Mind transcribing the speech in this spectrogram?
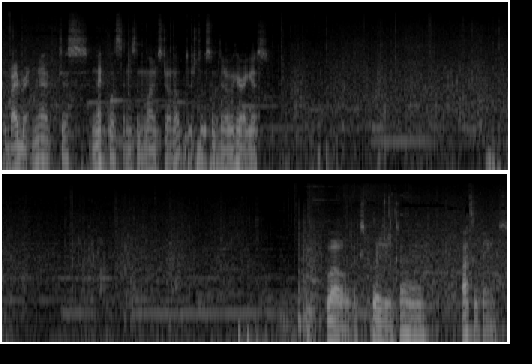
A vibrant necklace, necklace and some limestone. Oh, there's still something over here, I guess. Whoa, explosion time. Lots of things.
